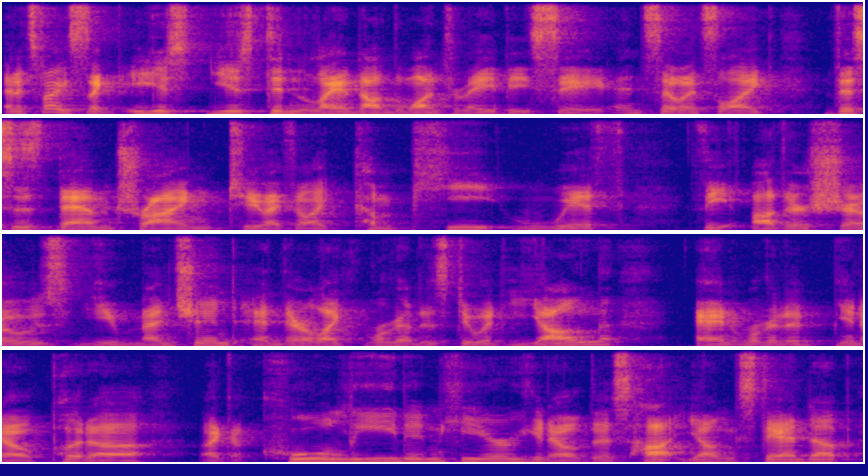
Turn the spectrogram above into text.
and it's funny. It's like you just you just didn't land on the one from ABC, and so it's like this is them trying to I feel like compete with the other shows you mentioned, and they're like, we're gonna just do it young, and we're gonna you know put a like a cool lead in here, you know, this hot young stand up,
